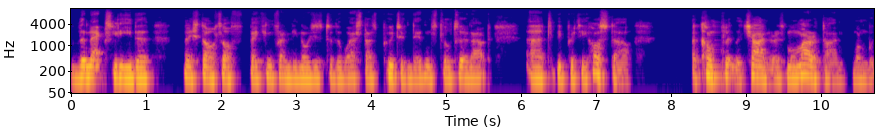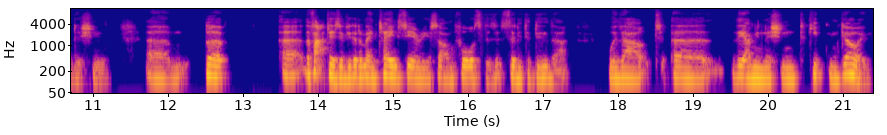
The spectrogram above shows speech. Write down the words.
the next leader may start off making friendly noises to the West, as Putin did, and still turn out uh, to be pretty hostile. A conflict with China is more maritime, one would assume. Um, but uh, the fact is, if you're going to maintain serious armed forces, it's silly to do that without uh, the ammunition to keep them going.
